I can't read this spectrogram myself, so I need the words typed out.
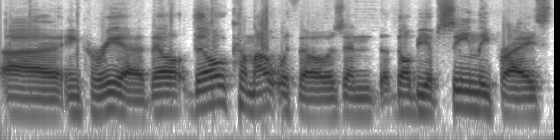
uh, in Korea. They'll they'll come out with those and they'll be obscenely priced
